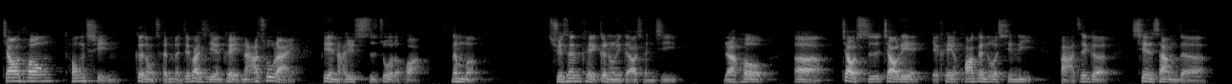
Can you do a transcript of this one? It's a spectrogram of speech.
交通通勤各种成本这块时间可以拿出来，并且拿去实做的话，那么学生可以更容易得到成绩，然后呃，教师教练也可以花更多的心力把这个线上的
